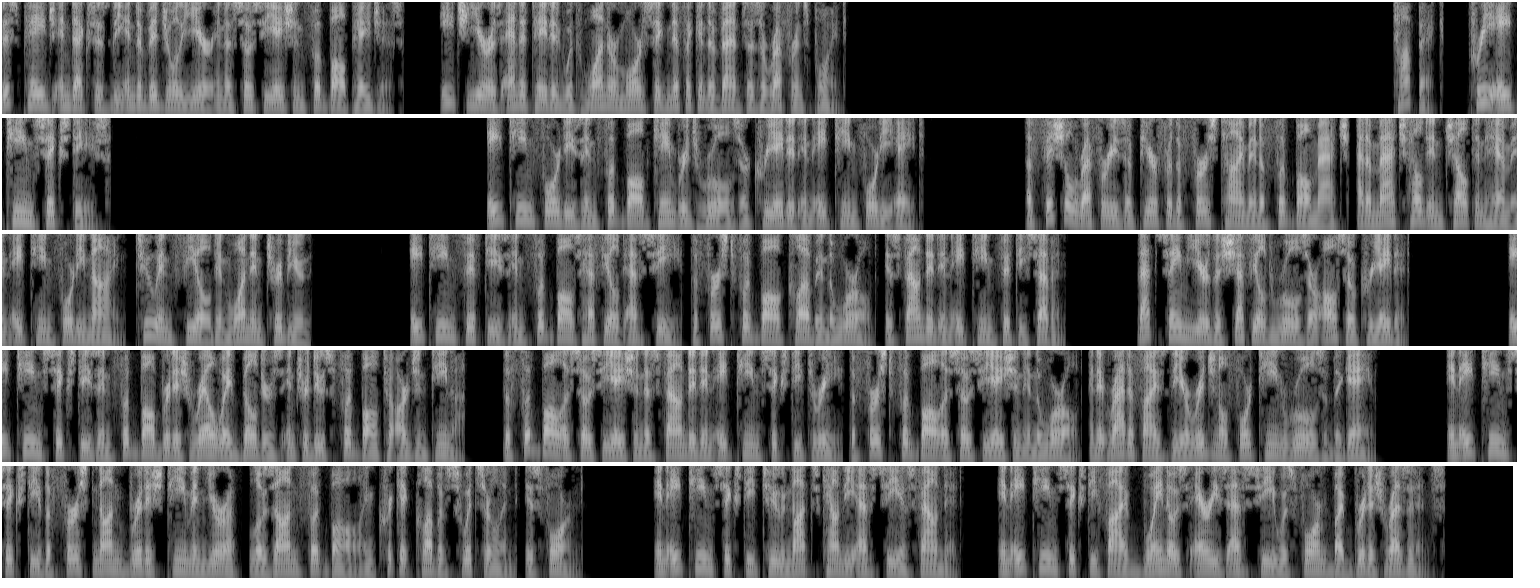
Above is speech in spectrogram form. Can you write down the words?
This page indexes the individual year in association football pages. Each year is annotated with one or more significant events as a reference point. Pre-1860s 1840s in football Cambridge rules are created in 1848. Official referees appear for the first time in a football match, at a match held in Cheltenham in 1849, two in field and one in tribune 1850s in football's Sheffield FC, the first football club in the world, is founded in 1857. That same year the Sheffield rules are also created. 1860s in football British railway builders introduce football to Argentina. The Football Association is founded in 1863 the first football association in the world, and it ratifies the original 14 rules of the game. In 1860 the first non-British team in Europe, Lausanne Football and Cricket Club of Switzerland, is formed. In 1862 Notts County FC is founded. In 1865 Buenos Aires FC was formed by British residents.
